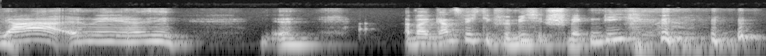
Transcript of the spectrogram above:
Ja, irgendwie. Äh, aber ganz wichtig für mich, schmecken die?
